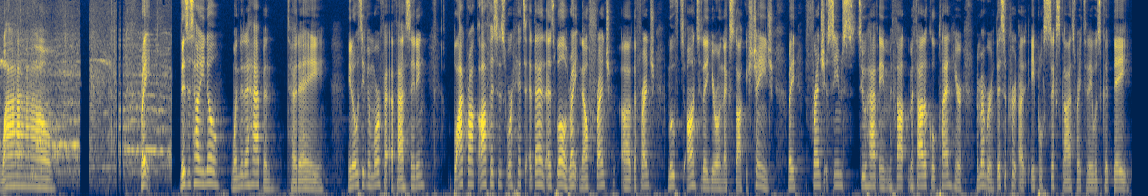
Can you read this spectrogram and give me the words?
Wow. Right? This is how you know when did it happen? Today. You know what's even more fa fascinating? BlackRock offices were hit then as well, right? Now French, uh, the French moved on to the Euronext stock exchange, right? French seems to have a method methodical plan here. Remember, this occurred on April 6th, guys, right? Today was a good day,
